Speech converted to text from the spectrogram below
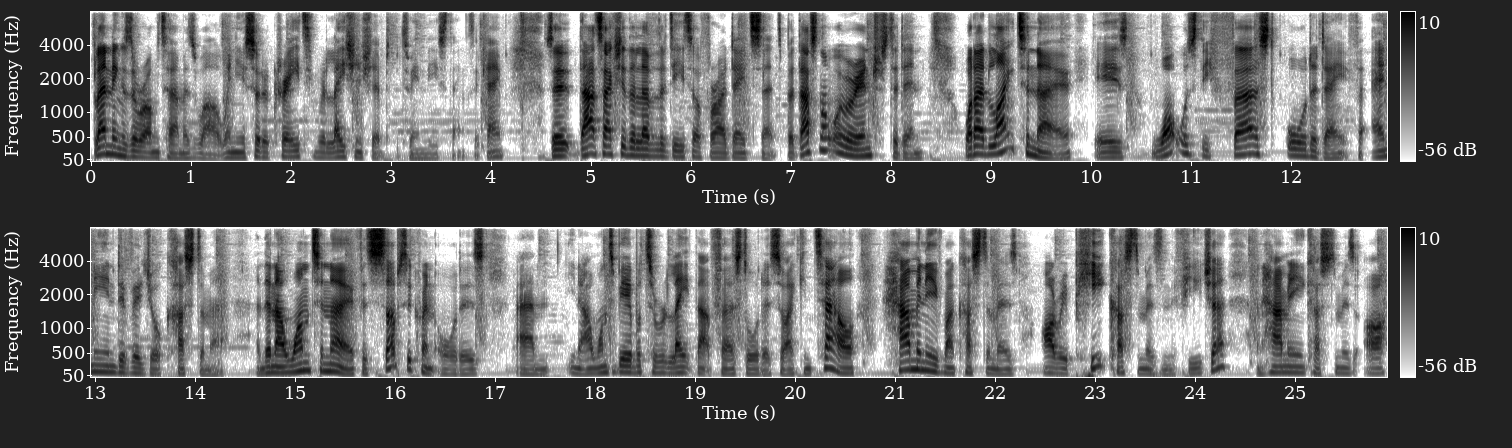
Blending is the wrong term as well, when you're sort of creating relationships between these things, okay? So that's actually the level of detail for our data sets, but that's not what we're interested in. What I'd like to know is what was the first order date for any individual customer And then I want to know for subsequent orders, um, you know, I want to be able to relate that first order so I can tell how many of my customers are repeat customers in the future and how many customers are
